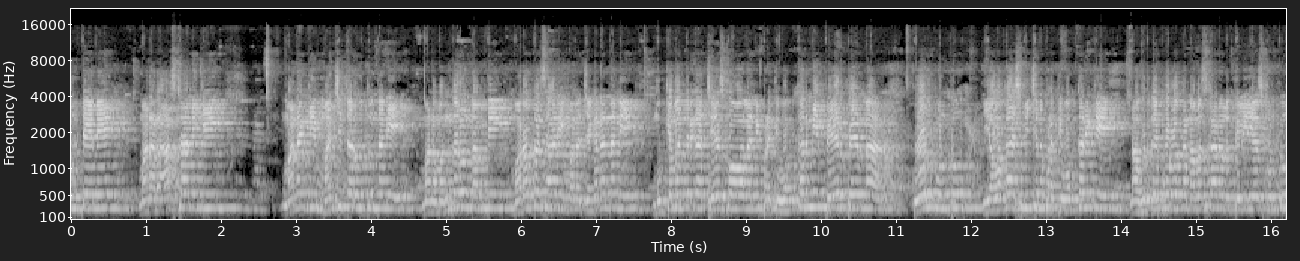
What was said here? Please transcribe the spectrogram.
ఉంటేనే మన రాష్ట్రానికి మనకి మంచి జరుగుతుందని మనమందరం నమ్మి మరొకసారి మన జగనన్నని ముఖ్యమంత్రిగా చేసుకోవాలని ప్రతి ఒక్కరిని పేరు పేరున కోరుకుంటూ ఈ అవకాశం ఇచ్చిన ప్రతి ఒక్కరికి నా హృదయపూర్వక నమస్కారాలు తెలియజేసుకుంటూ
